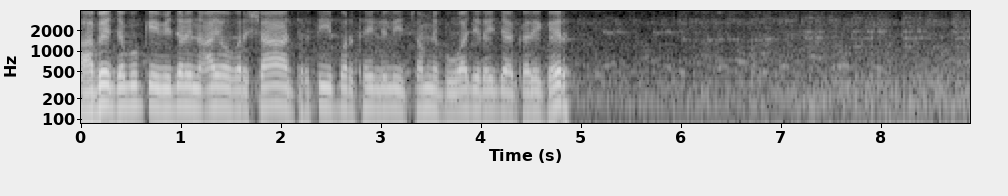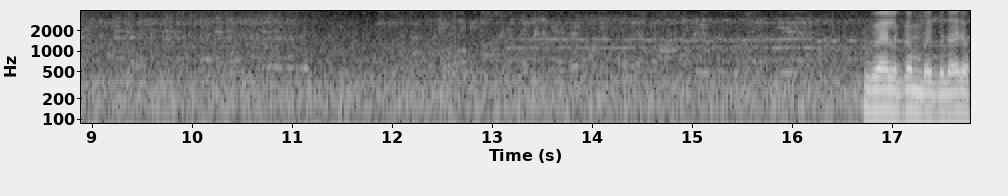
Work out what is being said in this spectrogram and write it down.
હાભે જબુકી વીજળીને આવ્યો વરસાદ ધરતી પર થઈ લીલી છમને ભુવાજી રહી જા ઘરે ઘેર. વેલકમ ભાઈ બધાર્યો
